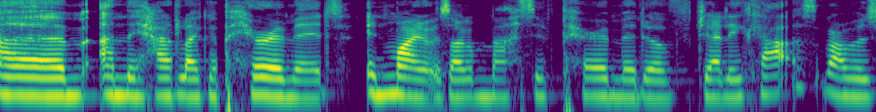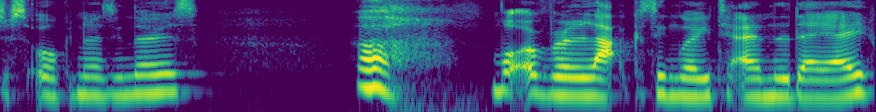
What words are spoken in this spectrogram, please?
um, and they had like a pyramid. In mine, it was like a massive pyramid of jelly cats, and I was just organising those. Oh, what a relaxing way to end the day, eh?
